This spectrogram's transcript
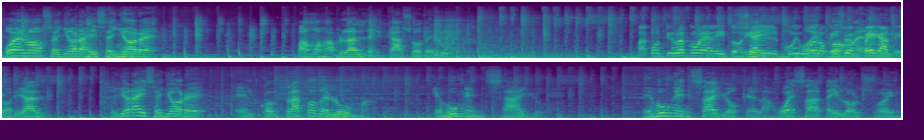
bueno, señoras y señores, vamos a hablar del caso de Luma. Va a continuar con el editorial Sí, muy bueno que hizo en el Pégate. editorial. Señoras y señores, el contrato de Luma es un ensayo. Es un ensayo que la jueza Taylor Swain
